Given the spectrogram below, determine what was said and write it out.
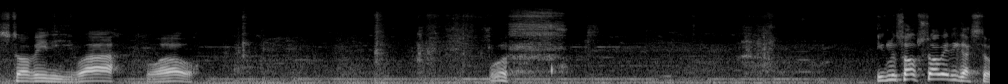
স্ট্রবেরি বাহ ওয়াও। এগুলো সব স্ট্রবেরি গাছ তো?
